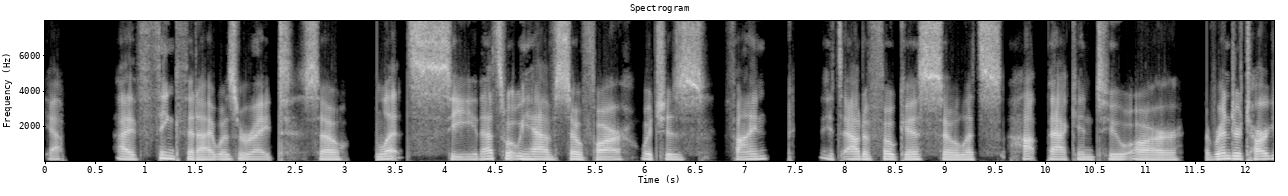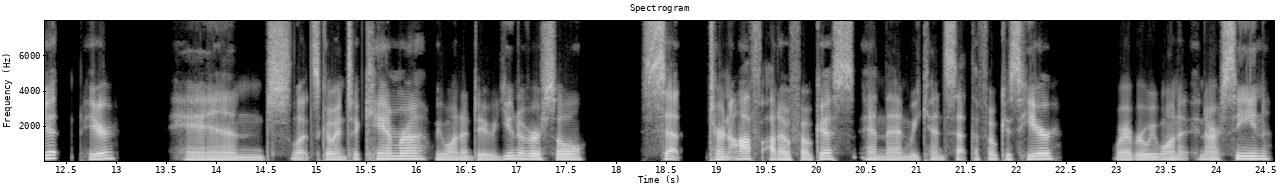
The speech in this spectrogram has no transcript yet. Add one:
Yeah. I think that I was right. So let's see. That's what we have so far, which is fine it's out of focus. So let's hop back into our render target here. And let's go into camera. We want to do universal, set, turn off autofocus, and then we can set the focus here, wherever we want it in our scene.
